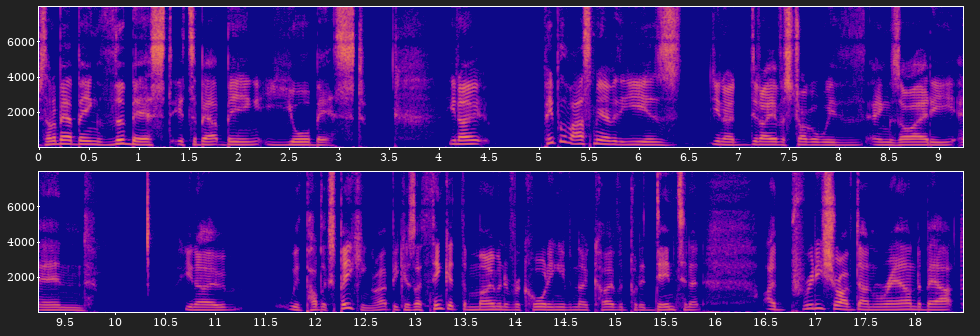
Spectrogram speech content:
It's not about being the best, it's about being your best. You know, people have asked me over the years, you know, did I ever struggle with anxiety and, you know, with public speaking, right? Because I think at the moment of recording, even though COVID put a dent in it, I'm pretty sure I've done round about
